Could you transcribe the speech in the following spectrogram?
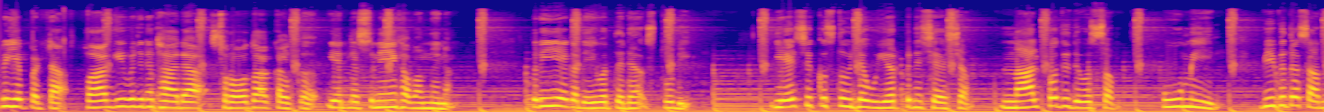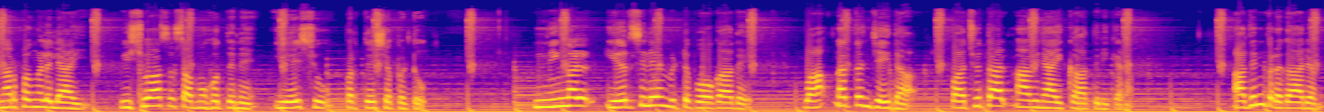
പ്രിയപ്പെട്ട ഭാഗ്യവചനധാര ശ്രോതാക്കൾക്ക് എന്റെ സ്നേഹവന്ദനം. ത്രിയേക ദൈവത്തിന് സ്തുതി. യേശുക്രിസ്തുവിന്റെ ഉയർപ്പിന് ശേഷം നാൽപ്പത് ദിവസം ഭൂമിയിൽ വിവിധ സന്ദർഭങ്ങളിലായി വിശ്വാസ സമൂഹത്തിന് യേശു പ്രത്യക്ഷപ്പെട്ടു. നിങ്ങൾ എർസിലേം വിട്ടു പോകാതെ വാഗ്നത്വം ചെയ്ത പശുത്താത്മാവിനായി കാത്തിരിക്കണം. അതിൻ പ്രകാരം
